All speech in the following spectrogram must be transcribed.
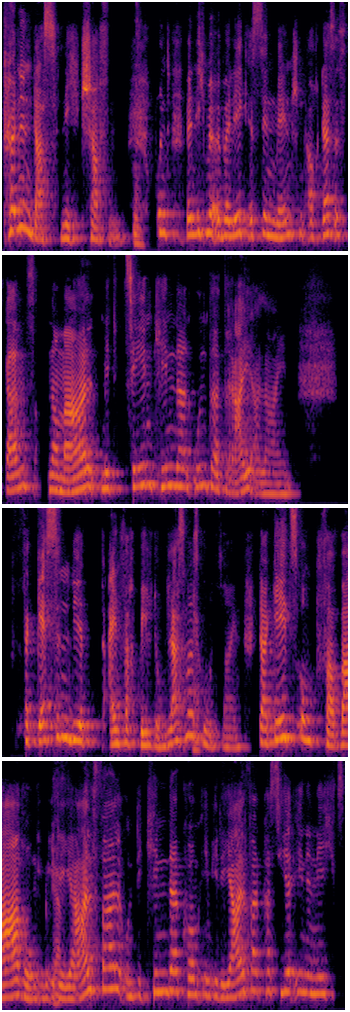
können das nicht schaffen. Und wenn ich mir überlege, es sind Menschen, auch das ist ganz normal, mit zehn Kindern unter drei allein. Vergessen wir einfach Bildung. Lassen wir es ja. gut sein. Da geht es um Verwahrung im ja. Idealfall und die Kinder kommen, im Idealfall passiert ihnen nichts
